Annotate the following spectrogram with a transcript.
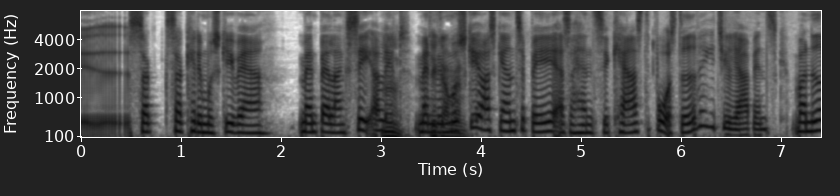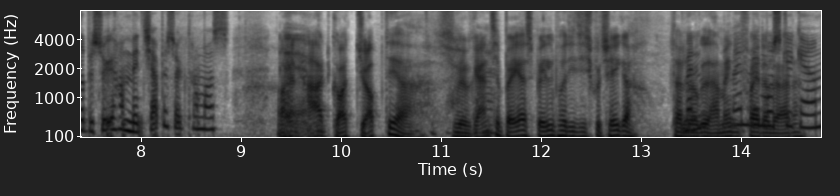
øh, så, så kan det måske være, man balancerer lidt. Man det vil man. måske også gerne tilbage. Altså hans kæreste bor stadigvæk i Tjeljabinsk. Var nede og besøge ham, mens jeg besøgte ham også. Og han har et godt job der, så vil jo gerne tilbage og spille på de diskoteker, der Men, lukkede ham ind fredag vil og måske lørdag. gerne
